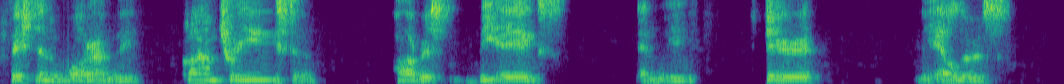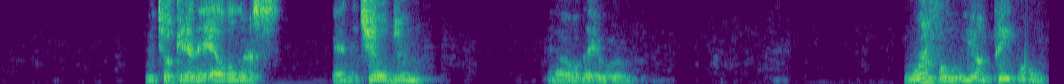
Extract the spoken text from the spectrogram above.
fished in the water we climbed trees to harvest bee eggs and we shared the elders. We took care of the elders and the children. You know, they were wonderful young people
